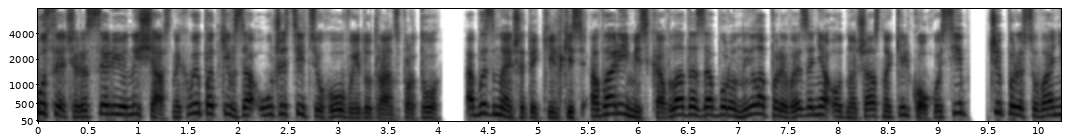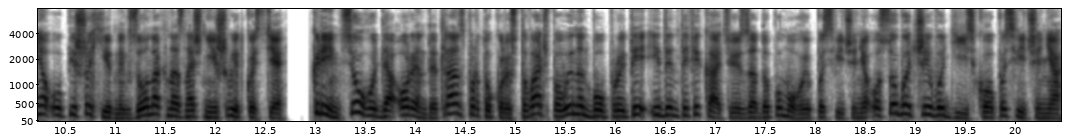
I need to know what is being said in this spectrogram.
Усе через серію нещасних випадків за участі цього виду транспорту. Аби зменшити кількість аварій, міська влада заборонила перевезення одночасно кількох осіб чи пересування у пішохідних зонах на значній швидкості. Крім цього, для оренди транспорту користувач повинен був пройти ідентифікацію за допомогою посвідчення особи чи водійського посвідчення.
